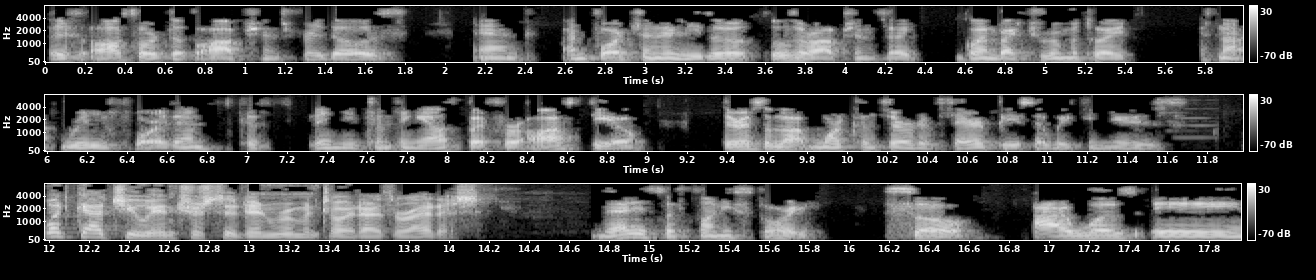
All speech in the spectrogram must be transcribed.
There's all sorts of options for those. And unfortunately, those, those are options like going back to rheumatoid. It's not really for them because they need something else. But for osteo, there is a lot more conservative therapies that we can use. What got you interested in rheumatoid arthritis? That is a funny story. So I was a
